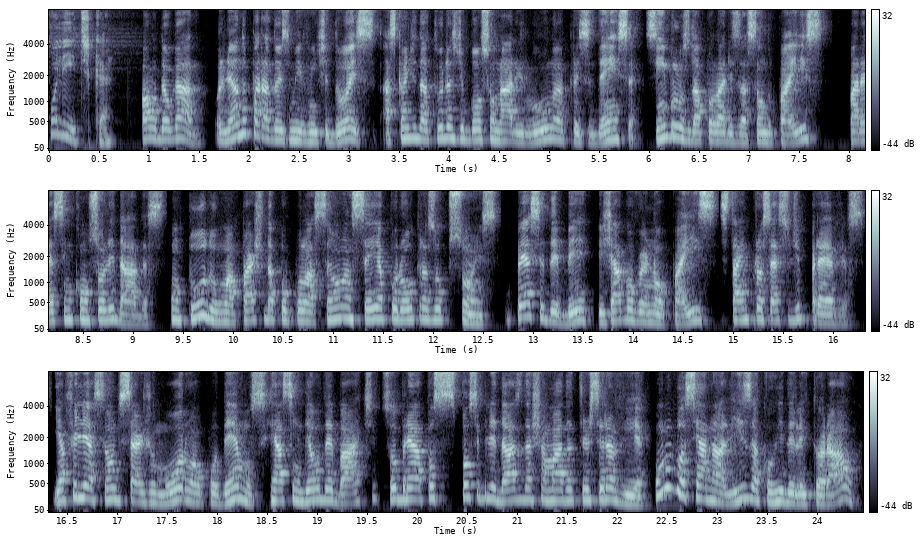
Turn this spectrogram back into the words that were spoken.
Política. Paulo Delgado, olhando para 2022, as candidaturas de Bolsonaro e Lula à presidência, símbolos da polarização do país, parecem consolidadas. Contudo, uma parte da população anseia por outras opções. O PSDB, que já governou o país, está em processo de prévias, e a filiação de Sérgio Moro ao Podemos reacendeu o debate sobre as possibilidades da chamada terceira via. Como você analisa a corrida eleitoral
